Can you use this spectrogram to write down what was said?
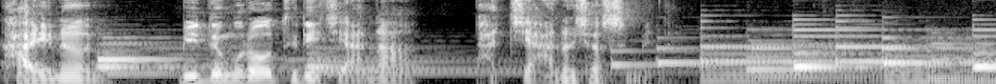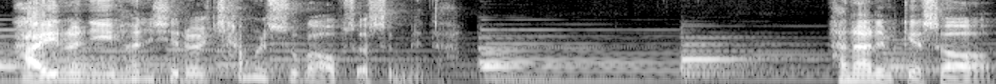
가인은 믿음으로 드리지 않아 받지 않으셨습니다. 가인은 이 현실을 참을 수가 없었습니다. 하나님께서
